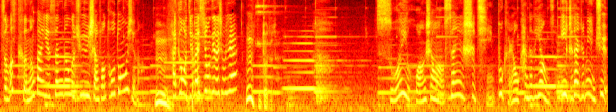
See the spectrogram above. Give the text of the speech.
怎么可能半夜三更的去御膳房偷东西呢？嗯，还跟我结拜兄弟了，是不是？嗯，对对对。所以皇上三日侍寝不肯让我看他的样子，一直戴着面具，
